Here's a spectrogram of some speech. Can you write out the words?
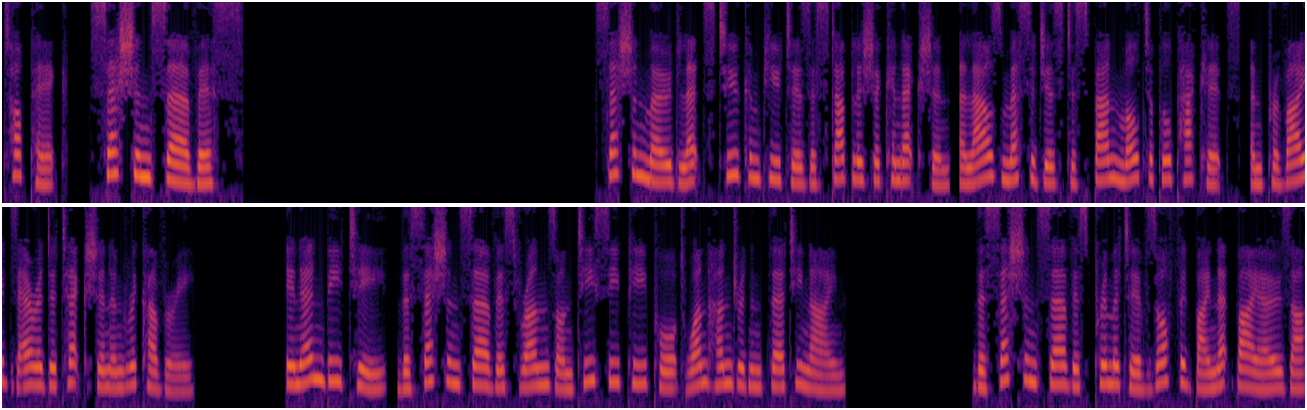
Topic: Session service Session mode lets two computers establish a connection, allows messages to span multiple packets, and provides error detection and recovery. In NBT, the session service runs on TCP port 139. The session service primitives offered by NetBIOS are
